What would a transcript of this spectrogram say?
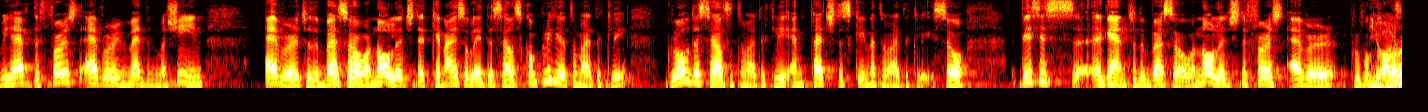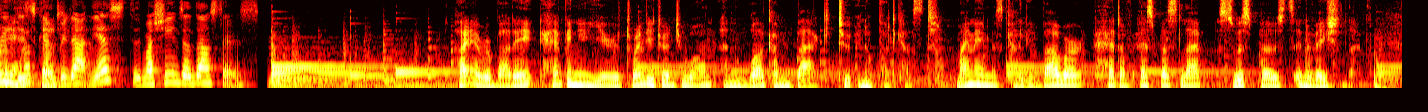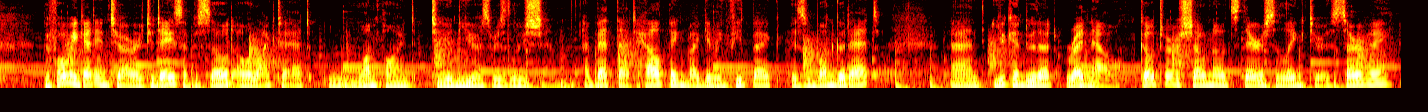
we have the first ever invented machine ever, to the best of our knowledge, that can isolate the cells completely automatically, grow the cells automatically, and patch the skin automatically. So this is again, to the best of our knowledge, the first ever proof of You concept that this can that. be done. Yes, the machines are downstairs. Hi, everybody. Happy New Year 2021 and welcome back to Inno Podcast. My name is Khalil Bauer, head of Espas Lab, Swiss Post's Innovation Lab. Before we get into our today's episode, I would like to add one point to your New Year's resolution. I bet that helping by giving feedback is one good ad, and you can do that right now. Go to our show notes, there's a link to a survey.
